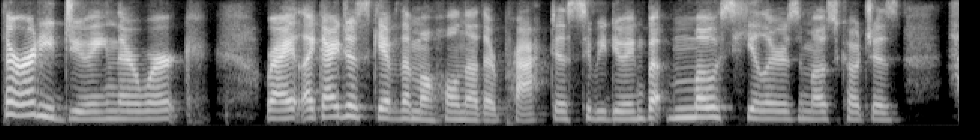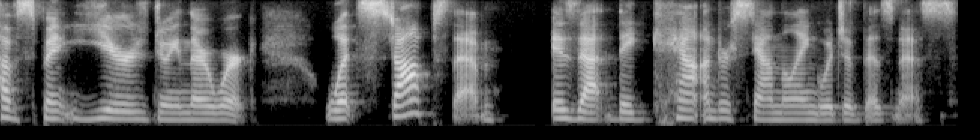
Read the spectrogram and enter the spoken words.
they're already doing their work, right? Like I just give them a whole nother practice to be doing, but most healers and most coaches have spent years doing their work. What stops them is that they can't understand the language of business.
